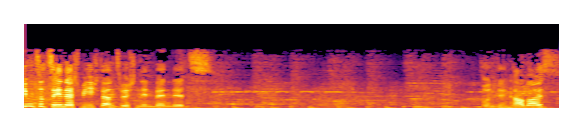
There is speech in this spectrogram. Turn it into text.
Sieben zu zehn der Spielstand zwischen den Bandits und den Cowboys.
